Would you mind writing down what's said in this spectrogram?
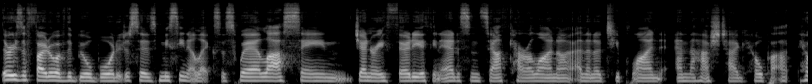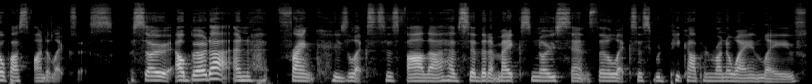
there is a photo of the billboard. It just says missing Alexis Ware, last seen January 30th in Anderson, South Carolina, and then a tip line and the hashtag help us, help us find Alexis. So Alberta and Frank, who's Alexis's father, have said that it makes no sense that Alexis would pick up and run away and leave.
